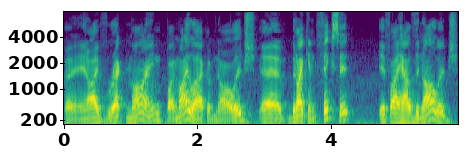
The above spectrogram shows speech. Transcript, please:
uh, and I've wrecked mine by my lack of knowledge, uh, but I can fix it if I have the knowledge.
